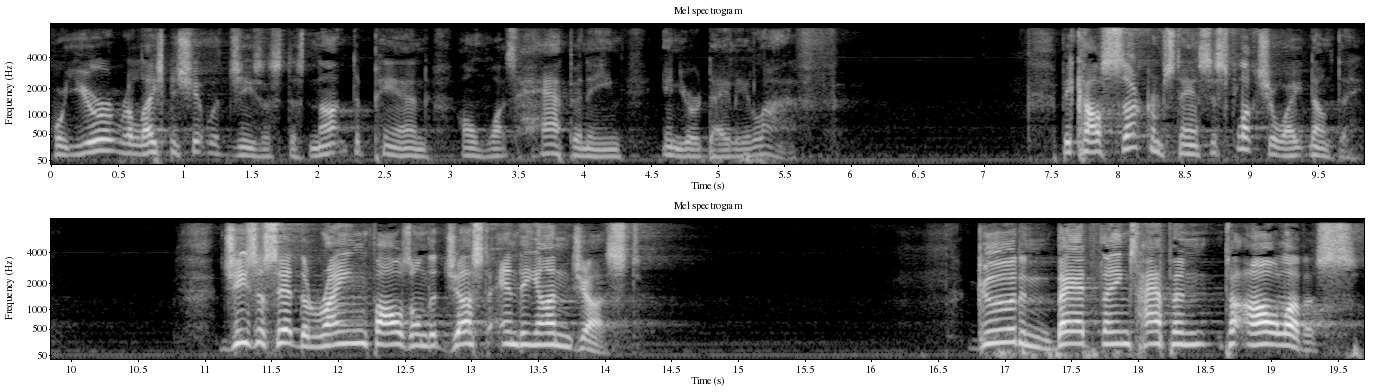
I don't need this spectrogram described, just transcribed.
where your relationship with Jesus does not depend on what's happening in your daily life. Because circumstances fluctuate, don't they? Jesus said the rain falls on the just and the unjust good and bad things happen to all of us.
